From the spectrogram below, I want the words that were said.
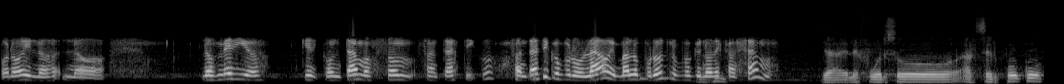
por hoy los, los, los medios que contamos son fantásticos, fantásticos por un lado y malos por otro porque no descansamos. Ya el esfuerzo al ser poco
